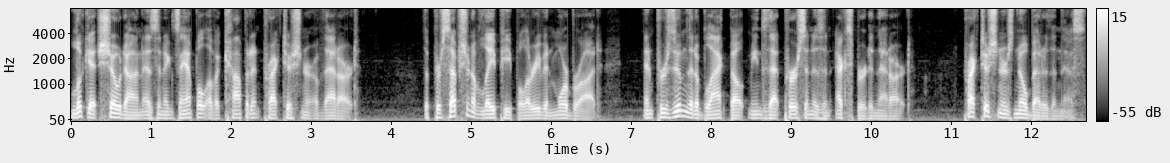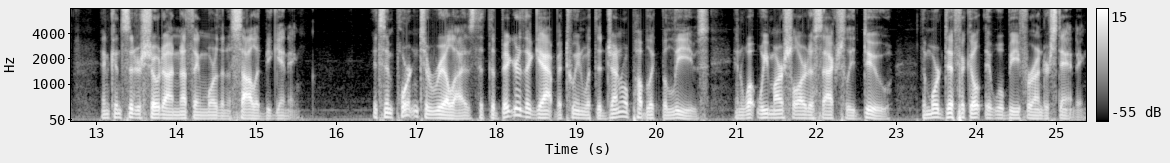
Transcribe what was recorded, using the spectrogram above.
look at Shodan as an example of a competent practitioner of that art. The perception of lay people are even more broad, and presume that a black belt means that person is an expert in that art. Practitioners know better than this, and consider Shodan nothing more than a solid beginning. It's important to realize that the bigger the gap between what the general public believes and what we martial artists actually do, the more difficult it will be for understanding.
